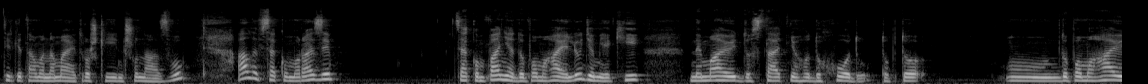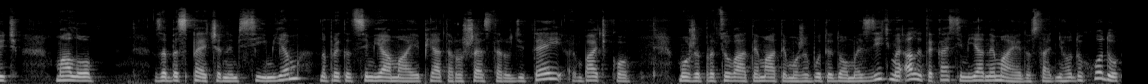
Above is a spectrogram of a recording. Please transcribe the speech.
тільки там вона має трошки іншу назву. Але в всякому разі. Ця компанія допомагає людям, які не мають достатнього доходу, тобто допомагають мало забезпеченим сім'ям. Наприклад, сім'я має п'ятеро-шестеро дітей, батько може працювати, мати може бути вдома з дітьми, але така сім'я не має достатнього доходу,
